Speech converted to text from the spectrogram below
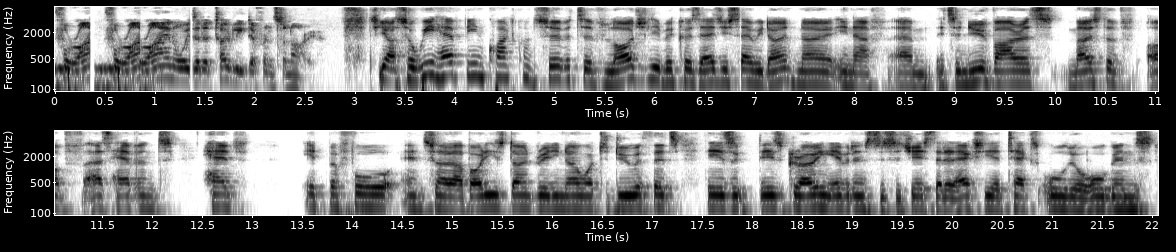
for Ryan, for Ryan, or is it a totally different scenario? Yeah, so we have been quite conservative, largely because, as you say, we don't know enough. Um, it's a new virus. Most of, of us haven't had it before, and so our bodies don't really know what to do with it. There's a, there's growing evidence to suggest that it actually attacks all your organs.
